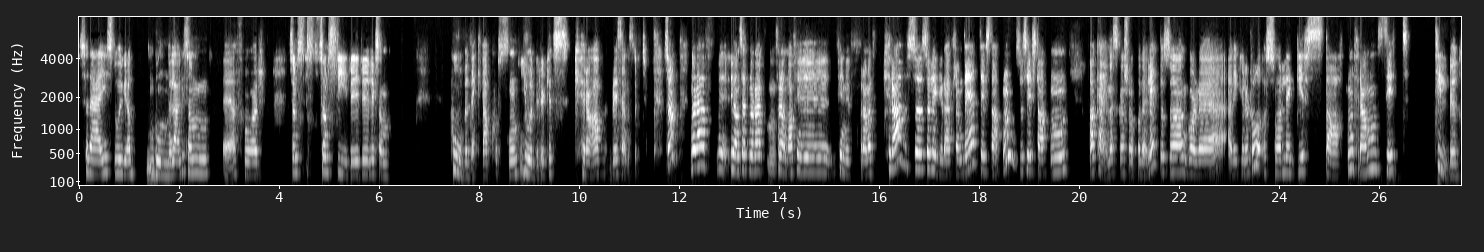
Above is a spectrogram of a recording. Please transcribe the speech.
så, det er i stor grad Bondelaget som eh, får som, som styrer liksom hovedvekta av hvordan jordbrukets krav blir sendes ut. Så når det er, uansett når det er forhandla funnet fram et krav, så, så legger de frem det til staten. Så sier staten OK, vi skal se på det litt. Og så går det en uke eller to, og så legger staten fram sitt tilbud.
